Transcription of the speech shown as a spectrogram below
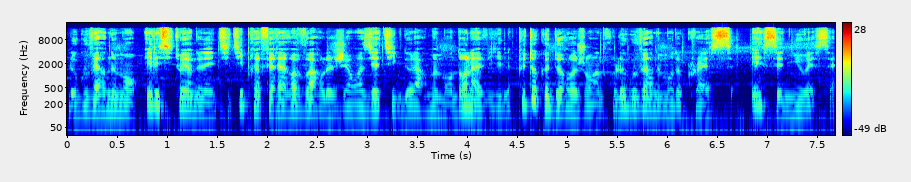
Le gouvernement et les citoyens de Night City préféraient revoir le géant asiatique de l'armement dans la ville plutôt que de rejoindre le gouvernement de Cress et ses New USA.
